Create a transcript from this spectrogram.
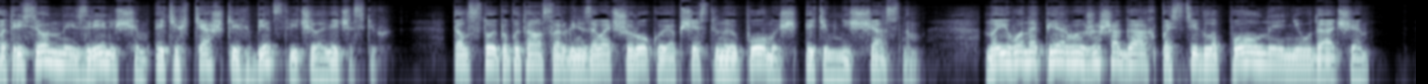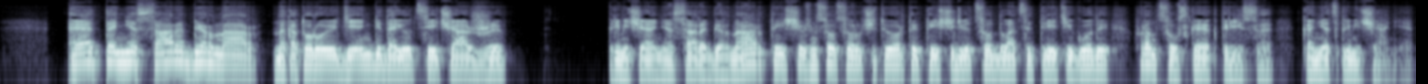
Потрясенный зрелищем этих тяжких бедствий человеческих, Толстой попытался организовать широкую общественную помощь этим несчастным, но его на первых же шагах постигла полная неудача. Это не Сара Бернар, на которую деньги дают сейчас же. Примечание Сара Бернар, 1844-1923 годы, французская актриса. Конец примечания.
